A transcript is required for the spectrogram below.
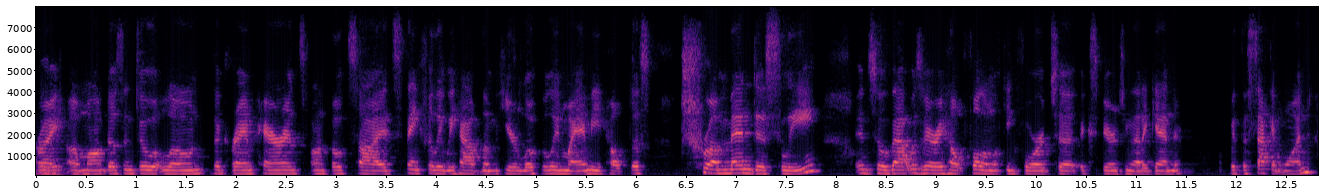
Right. A mom doesn't do it alone. The grandparents on both sides, thankfully, we have them here locally in Miami, helped us tremendously. And so that was very helpful. I'm looking forward to experiencing that again with the second one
